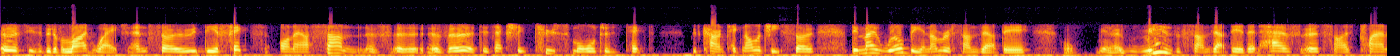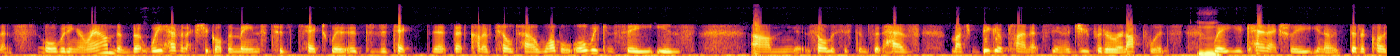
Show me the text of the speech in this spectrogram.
Earth is a bit of a lightweight, and so the effects on our sun of, uh, of Earth is actually too small to detect with current technology. So there may well be a number of suns out there, or you know, millions of suns out there that have Earth-sized planets orbiting around them, but we haven't actually got the means to detect where to detect that, that kind of telltale wobble. All we can see is um, solar systems that have much bigger planets, you know, Jupiter and upwards, where you can actually, you know, that are close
